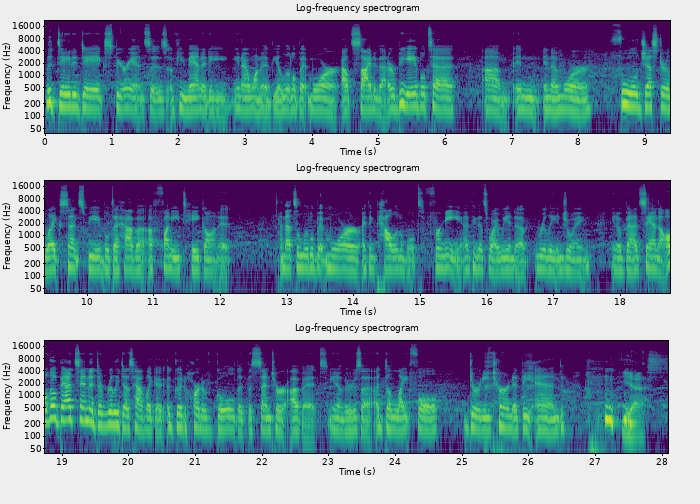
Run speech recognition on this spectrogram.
the day-to-day experiences of humanity. You know i want to be a little bit more outside of that or be able to um, in in a more fool jester like sense be able to have a, a funny take on it and that's a little bit more i think palatable t- for me i think that's why we end up really enjoying you know bad santa although bad santa d- really does have like a, a good heart of gold at the center of it you know there's a, a delightful dirty turn at the end yes,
